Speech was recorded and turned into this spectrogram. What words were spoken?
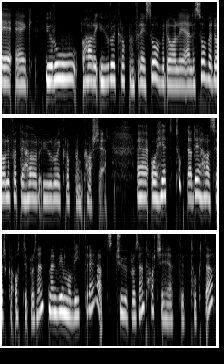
er jeg uro, har jeg uro i kroppen fordi jeg sover dårlig, eller sover dårlig fordi jeg har uro i kroppen, hva skjer? Eh, og hetetokter, det har ca. 80% men vi må vite det, at 20% har ikke hetetokter,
